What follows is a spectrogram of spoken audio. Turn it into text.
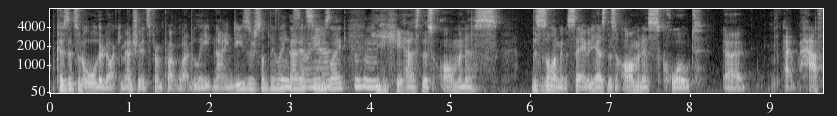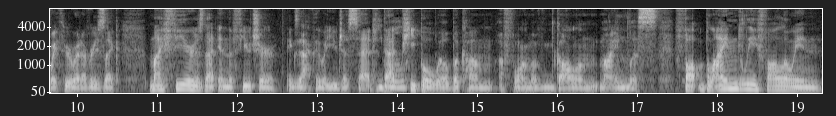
because it's an older documentary. It's from what late '90s or something like that. it so, seems yeah. Mm-hmm. like he, he has this ominous. This is all I'm going to say, but he has this ominous quote uh, halfway through. Whatever he's like, my fear is that in the future, exactly what you just said, People- that people will become a form of golem, mindless, fo- blindly following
